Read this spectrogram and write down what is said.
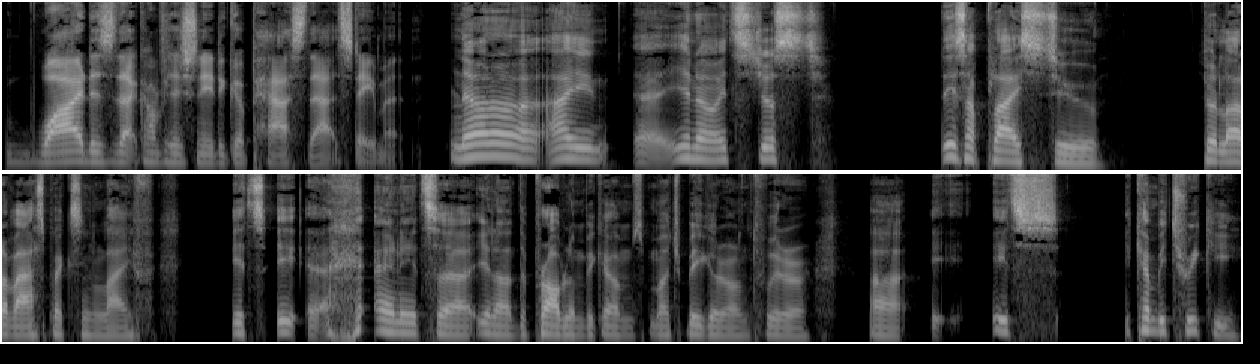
why does that conversation need to go past that statement? No, no, I, uh, you know, it's just this applies to to a lot of aspects in life. It's it, and it's uh, you know, the problem becomes much bigger on Twitter. Uh, it, it's it can be tricky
